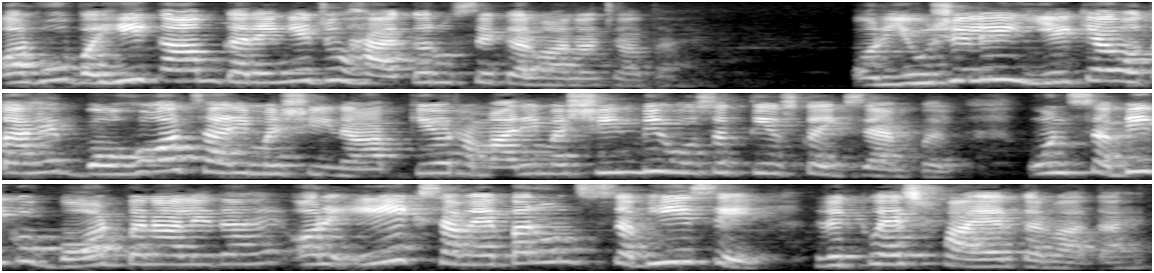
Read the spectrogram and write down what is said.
और वो वही काम करेंगे जो हैकर उससे करवाना चाहता है। और यूजुअली ये क्या होता है? बहुत सारी मशीन आपकी और हमारी मशीन भी हो सकती है उसका एग्ज़ाम्पल उन सभी को बॉट बना लेता है और एक समय पर उन सभी से रिक्वेस्ट फायर करवाता है।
